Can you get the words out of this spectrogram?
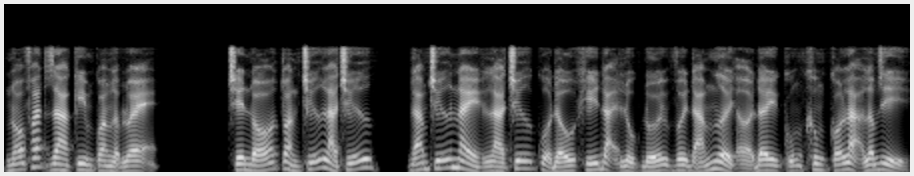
nó phát ra kim quang lập lọe. Trên đó toàn chữ là chữ, đám chữ này là chữ của đấu khí đại lục đối với đám người ở đây cũng không có lạ lắm gì.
